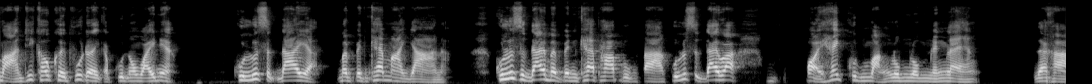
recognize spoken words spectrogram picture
หวานๆที่เขาเคยพูดอะไรกับคุณเอาไว้เนี่ย คุณรู้สึกได้อะ มันเป็นแค่มายาน่ะ คุณรู้สึกได้มันเป็นแค่ภาพลวงตา คุณรู้สึกได้ว่า ปล่อยให้คุณหวังลมๆแรงๆนะคะ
